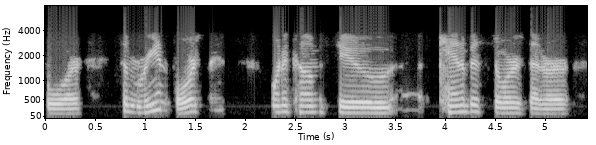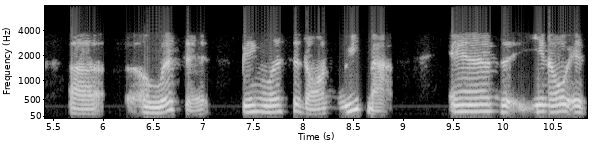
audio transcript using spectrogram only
for some reinforcement when it comes to cannabis stores that are uh, illicit being listed on Weedmaps. And, you know, it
